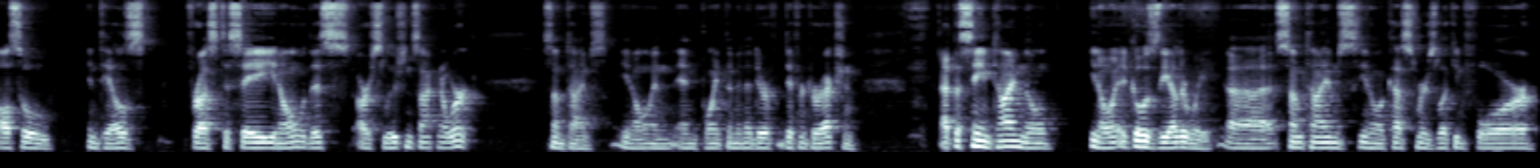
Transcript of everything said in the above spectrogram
also entails for us to say, you know, this our solution's not going to work sometimes, you know, and and point them in a different direction. At the same time, though, you know, it goes the other way. Uh, sometimes, you know, a customer is looking for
